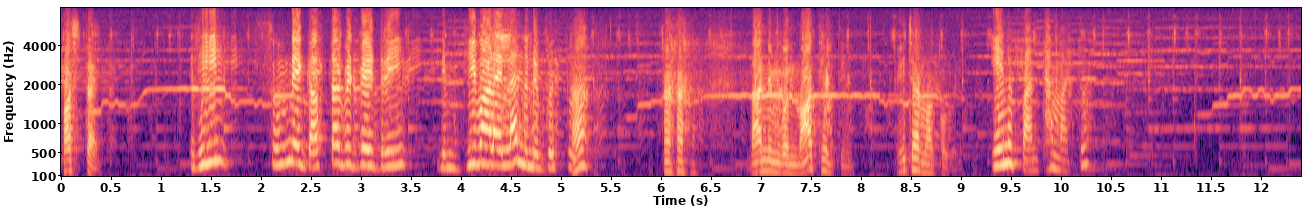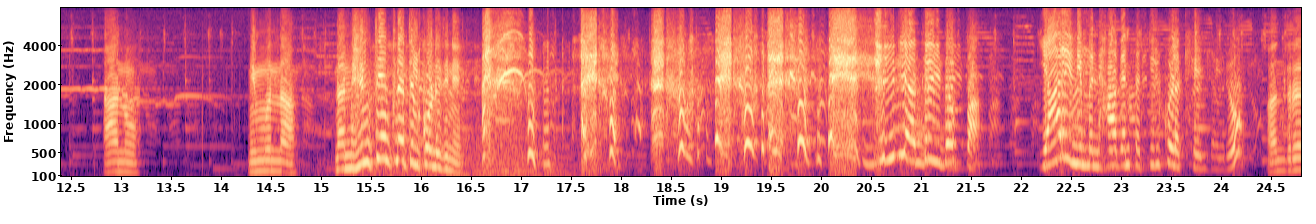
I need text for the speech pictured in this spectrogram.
ಫಸ್ಟ್ ಟೈಮ್ ರೀ ಸುಮ್ನೆ ಗಪ್ತ ಬಿಡ್ಬೇಡ್ರಿ. ನಿಮ್ ಜೀವಾಳ ಎಲ್ಲ ನನಗ್ ಗೊತ್ತು. ನಾನ್ ನಿಮ್ಗೊಂದ್ ಮಾತು ಹೇಳ್ತೀನಿ. ಬೇಜಾರ್ ಮಾಡ್ಕೋಬೇಡಿ. ಏನಪ್ಪ ಅಂತ ಮಾತು? ನಾನು ನಿಮ್ಮನ್ನ ನನ್ನ ಹೆಂಡತಿ ಅಂತಲೇ ತಿಳ್ಕೊಂಡಿದ್ದೀನಿ. ಅಂದ್ರೆ ಇದಪ್ಪ. ಯಾರೇ ನಿಮ್ಮನ್ನ ಹಾಗಂತ ತಿಳ್ಕೊಳಕ್ ಹೇಳಿದವರು? ಅಂದ್ರೆ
